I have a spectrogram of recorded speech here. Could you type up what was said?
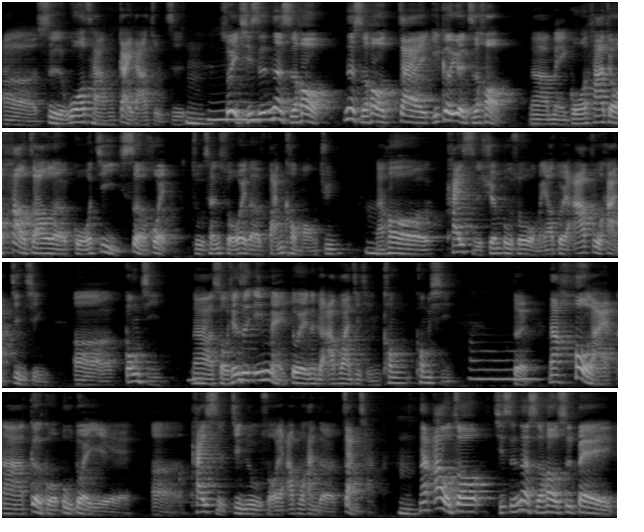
呃，是窝藏盖达组织。嗯，所以其实那时候，那时候在一个月之后，那、呃、美国他就号召了国际社会组成所谓的反恐盟军，嗯、然后开始宣布说，我们要对阿富汗进行呃攻击。那首先是英美对那个阿富汗进行空空袭。哦对，那后来啊、呃，各国部队也呃开始进入所谓阿富汗的战场。嗯，那澳洲其实那时候是被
